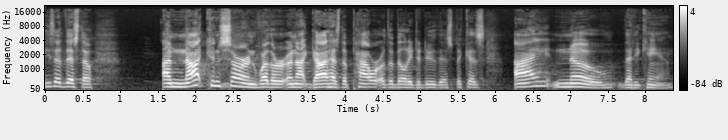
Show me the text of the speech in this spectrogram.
he said this, though. I'm not concerned whether or not God has the power or the ability to do this because I know that He can.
